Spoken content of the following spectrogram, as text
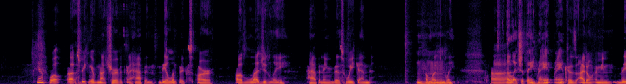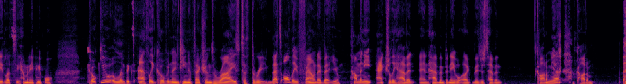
Yeah. Well, uh, speaking of not sure if it's going to happen, the Olympics are allegedly happening this weekend. Mhm. Allegedly, uh, Allegedly, right, right. because I don't. I mean, they let's see how many people. Tokyo Olympics athlete COVID nineteen infections rise to three. That's all they've found. I bet you. How many actually have it and haven't been able? Like they just haven't caught them yet. Caught them.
